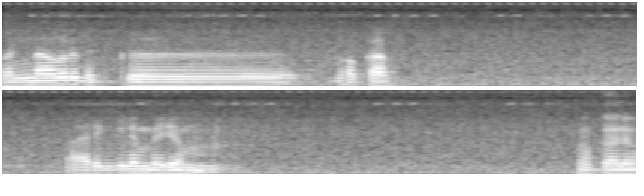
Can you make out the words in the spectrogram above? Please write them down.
വൺ അവർ നിൽക്ക് നോക്കാം. ആരെങ്കിലും വരും. നോക്കാലോ.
